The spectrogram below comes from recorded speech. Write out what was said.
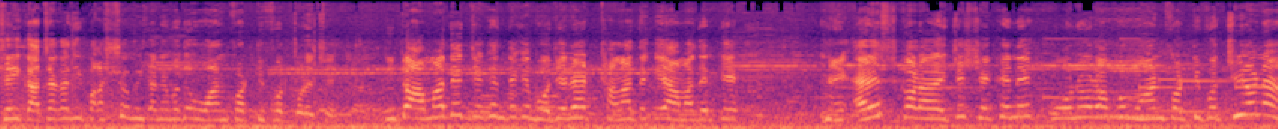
সেই কাছাকাছি পাঁচশো মিটারের মধ্যে ওয়ান ফর্টি ফোর করেছে। কিন্তু আমাদের যেখান থেকে বজেরহাট থানা থেকে আমাদেরকে অ্যারেস্ট করা হয়েছে সেখানে কোনো রকম ওয়ান ফর্টি ফোর ছিল না।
